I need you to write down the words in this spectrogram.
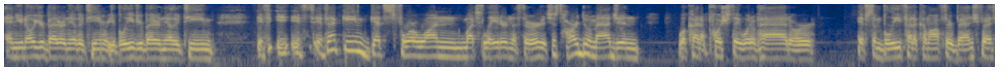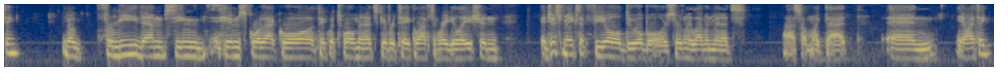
and you know you're better than the other team or you believe you're better than the other team, if if if that game gets four one much later in the third, it's just hard to imagine what kind of push they would have had or if some belief had to come off their bench. But I think you know, for me, them seeing him score that goal, I think with 12 minutes give or take left in regulation, it just makes it feel doable, or certainly 11 minutes, uh, something like that. And you know, I think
